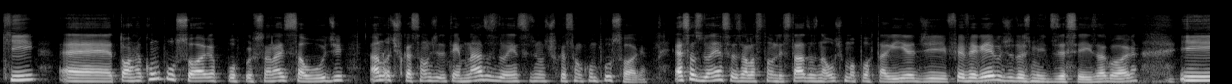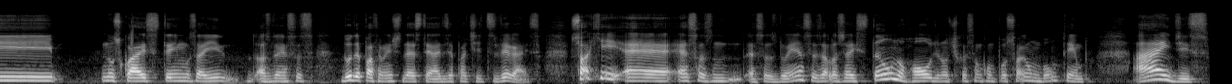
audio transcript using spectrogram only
que é, torna compulsória por profissionais de saúde a notificação de determinadas doenças de notificação compulsória. Essas doenças elas estão listadas na última portaria de fevereiro de 2016 agora e nos quais temos aí as doenças do departamento de STA de hepatites virais. Só que é, essas, essas doenças elas já estão no rol de notificação compulsória há um bom tempo. AIDS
